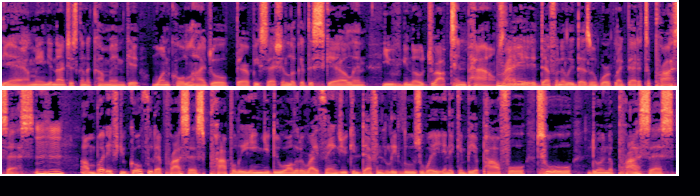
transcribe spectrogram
Yeah. I mean, you're not just going to come in, get one colon hydrotherapy session, look at the scale, and you've, you know, dropped 10 pounds. Right. Like it, it, definitely doesn't work like that. It's a process. Mm-hmm. Um, but if you go through that process properly and you do all of the right things, you can definitely lose weight, and it can be a powerful tool during the process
